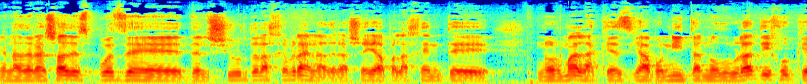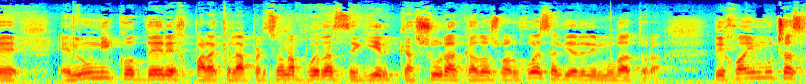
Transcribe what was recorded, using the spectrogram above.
en la derashá después de- del shiur de la Hebra, en la derashá ya para la gente normal, la que es ya bonita, no dura, dijo que el único derech para que la persona pueda seguir Kashura Kadosh Baruj es el día del Imudá Torah. Dijo, hay muchas,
